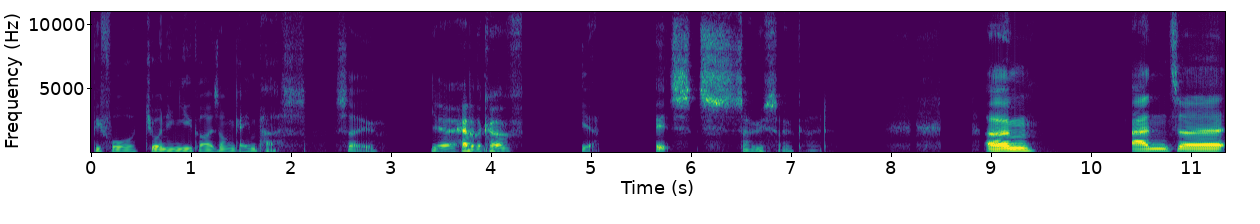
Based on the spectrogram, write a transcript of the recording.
before joining you guys on Game Pass. So Yeah, head of the curve. Yeah, it's so so good. Um, and uh,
